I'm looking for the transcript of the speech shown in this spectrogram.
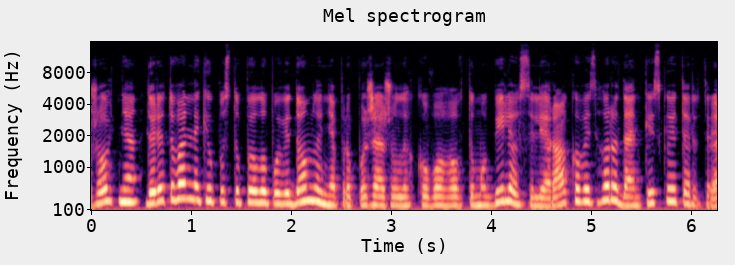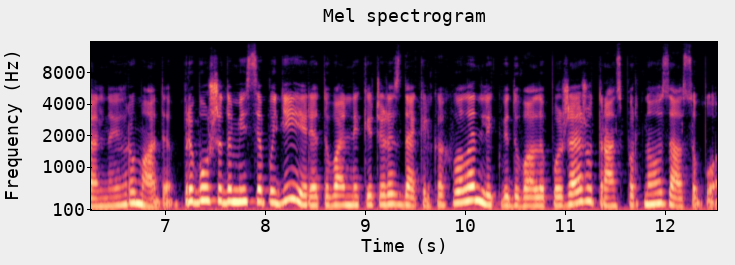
жовтня до рятувальників поступило повідомлення про пожежу легкового автомобіля в селі Раковець Городенківської територіальної громади. Прибувши до місця події, рятувальники через декілька хвилин ліквідували пожежу транспортного засобу.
